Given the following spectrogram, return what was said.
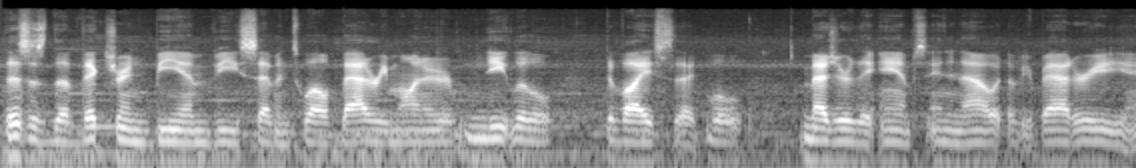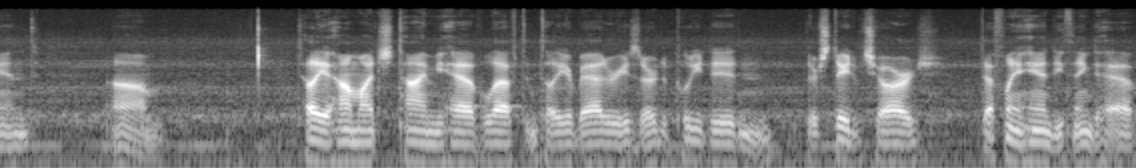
This is the Victron BMV 712 battery monitor. Neat little device that will measure the amps in and out of your battery and um, tell you how much time you have left until your batteries are depleted and their state of charge. Definitely a handy thing to have.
